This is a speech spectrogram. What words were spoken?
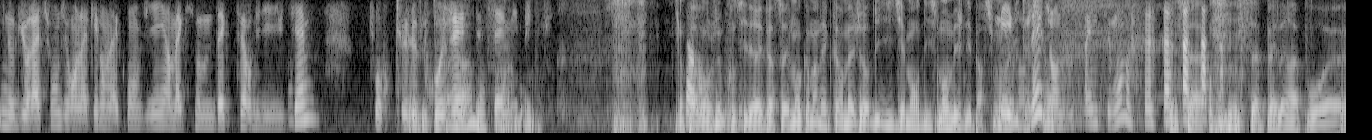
inauguration durant laquelle on a convié un maximum d'acteurs du 18e pour que le J'étais projet là, mais se enfin, sème. bon. Non, pardon, je me considérais personnellement comme un acteur majeur du 10e arrondissement, mais je n'ai pas reçu mon invitation. j'en doute pas une seconde. on s'a- on s'appellera pour, euh,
